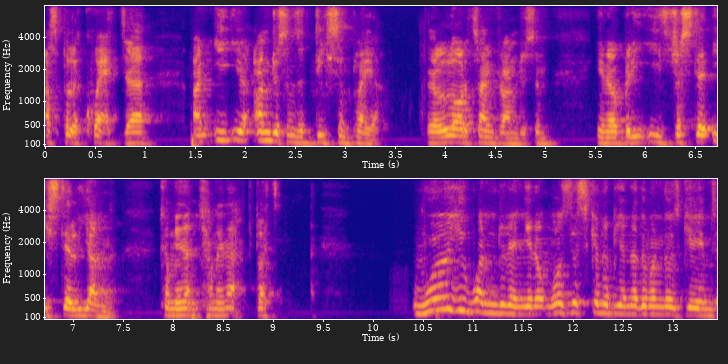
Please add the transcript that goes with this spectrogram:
Azpilicueta, and he, you know, Anderson's a decent player. Got a lot of time for Anderson, you know, but he, he's just he's still young, coming up, coming up. But were you wondering, you know, was this going to be another one of those games?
